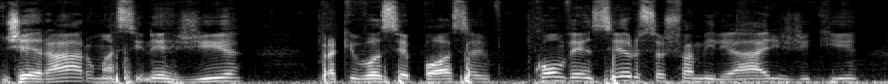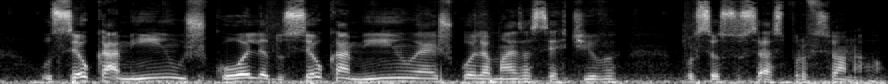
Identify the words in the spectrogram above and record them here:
gerar uma sinergia para que você possa convencer os seus familiares de que o seu caminho, escolha do seu caminho é a escolha mais assertiva para o seu sucesso profissional.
